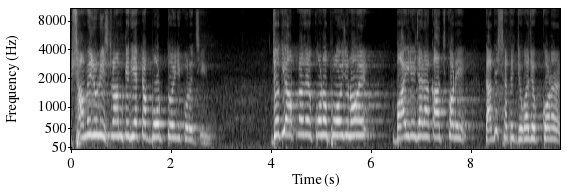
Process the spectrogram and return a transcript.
শামিরুল ইসলামকে দিয়ে একটা বোর্ড তৈরি করেছি। যদি আপনাদের কোনো প্রয়োজন হয়, বাইরে যারা কাজ করে, তাদের সাথে যোগাযোগ করার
